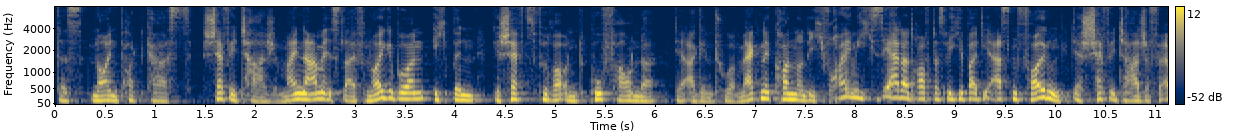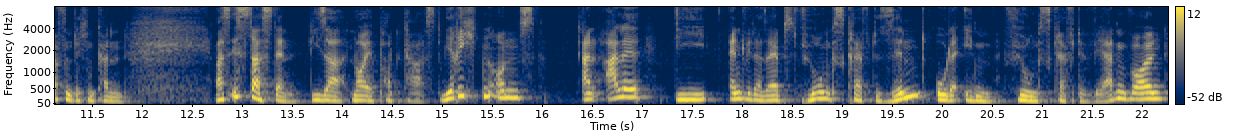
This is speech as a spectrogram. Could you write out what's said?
des neuen Podcasts Chefetage. Mein Name ist Live Neugeboren, ich bin Geschäftsführer und Co-Founder der Agentur Magnecon und ich freue mich sehr darauf, dass wir hier bald die ersten Folgen der Chefetage veröffentlichen können. Was ist das denn, dieser neue Podcast? Wir richten uns an alle, die entweder selbst Führungskräfte sind oder eben Führungskräfte werden wollen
